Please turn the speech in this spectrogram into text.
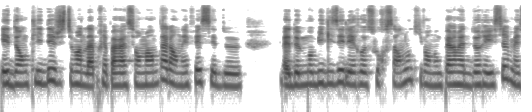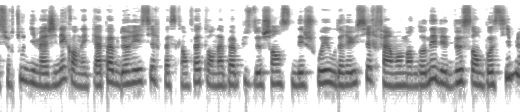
Et donc l'idée justement de la préparation mentale en effet c'est de bah, de mobiliser les ressources en nous qui vont nous permettre de réussir, mais surtout d'imaginer qu'on est capable de réussir, parce qu'en fait, on n'a pas plus de chances d'échouer ou de réussir. Enfin, à un moment donné, les deux sont possibles.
